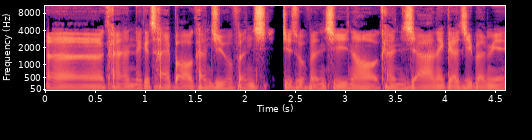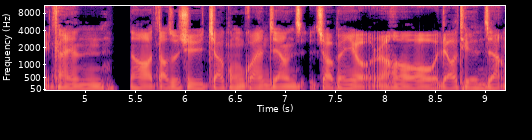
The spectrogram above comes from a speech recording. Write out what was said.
呃看那个财报，看技术分析、技术分析，然后看一下那个基本面，看然后到处去交公关这样子，交朋友。然后聊天这样，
